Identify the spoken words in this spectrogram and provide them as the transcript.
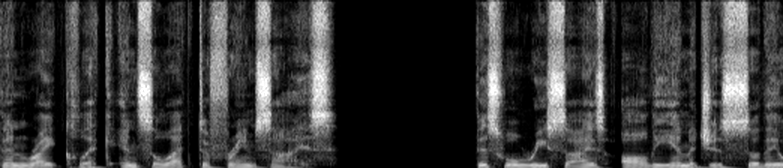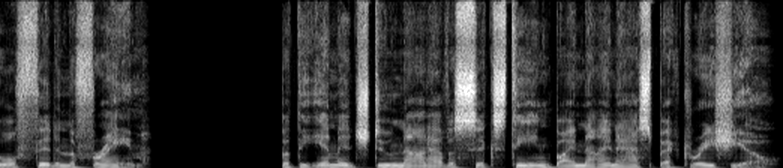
then right-click and select a frame size. This will resize all the images so they will fit in the frame. But the image do not have a 16 by 9 aspect ratio.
